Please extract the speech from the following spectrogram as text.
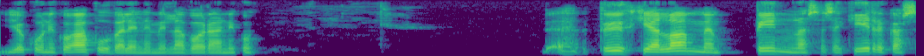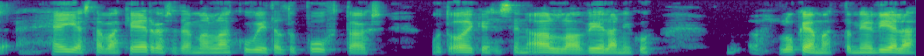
joku niin kuin apuväline, millä voidaan niin kuin pyyhkiä lammen pinnassa se kirkas heijastava kerros, jota me ollaan kuviteltu puhtaaksi, mutta oikeasti sen alla on vielä niin kuin lukemattomia, vielä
